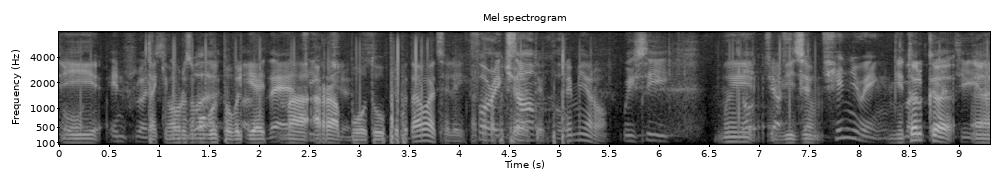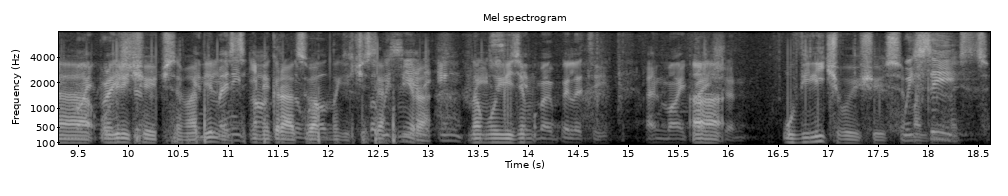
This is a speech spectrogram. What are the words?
И таким образом могут повлиять на работу преподавателей, которые обучают их. К примеру, мы видим не только э, увеличивающуюся мобильность и миграцию во многих частях мира, но мы видим увеличивающуюся мобильность.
